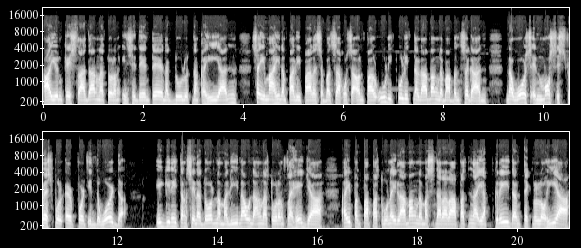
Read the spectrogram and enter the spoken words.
Ayon kay Estrada, ang naturang insidente ay nagdulot ng kahiyan sa imahe ng paliparan sa bansa kung saan pa ulit-ulit na labang nababansagan na worst and most stressful airport in the world. Iginit ng senador na malinaw na ang naturang trahedya ay pagpapatunay lamang na mas nararapat na i-upgrade ang teknolohiya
